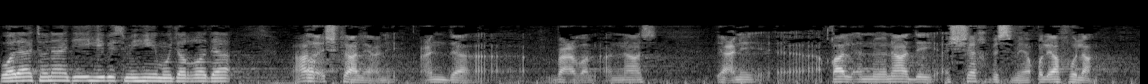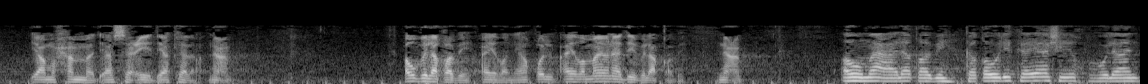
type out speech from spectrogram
ولا تناديه باسمه مجردا. هذا إشكال يعني عند بعض الناس. يعني قال أنه ينادي الشيخ باسمه يقول يا فلان يا محمد يا سعيد يا كذا. نعم. أو بلقبه أيضا يقول أيضا ما ينادي بلقبه. نعم. أو مع لقبه كقولك يا شيخ فلان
